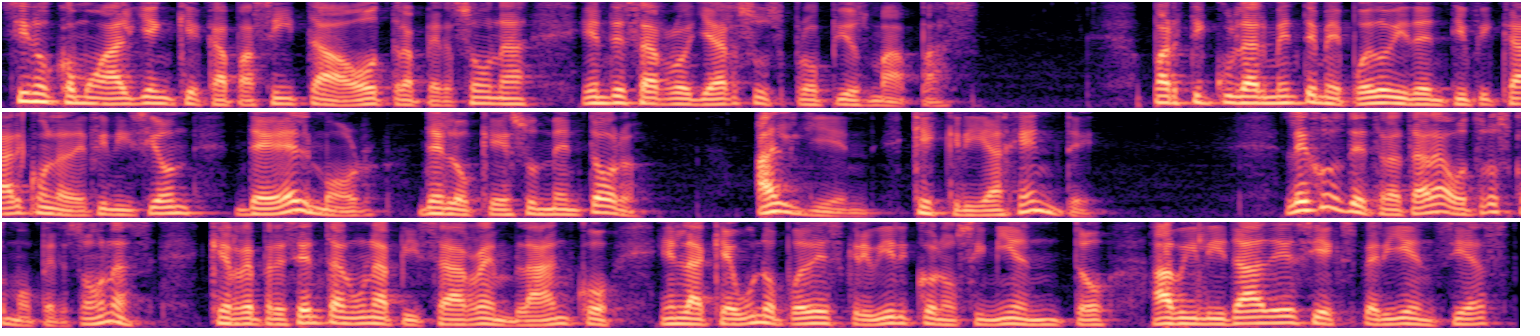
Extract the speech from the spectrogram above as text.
sino como alguien que capacita a otra persona en desarrollar sus propios mapas. Particularmente me puedo identificar con la definición de Elmore de lo que es un mentor, alguien que cría gente. Lejos de tratar a otros como personas que representan una pizarra en blanco en la que uno puede escribir conocimiento, habilidades y experiencias,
